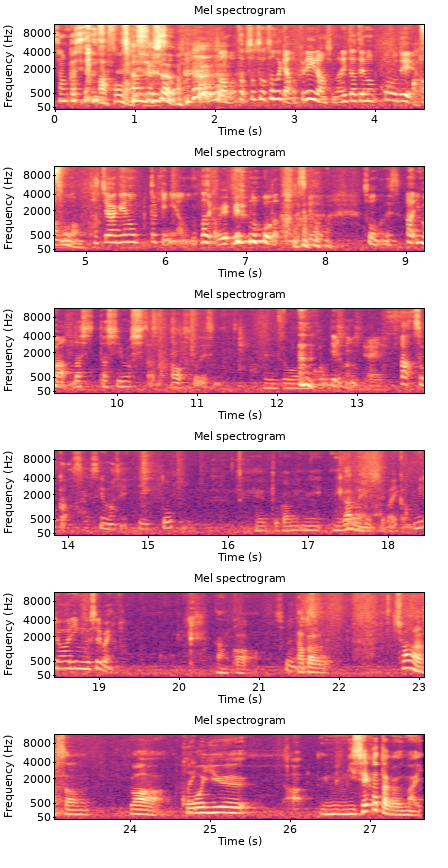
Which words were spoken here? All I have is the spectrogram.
参加してたんです。あそうなんです参加したのあのたそそその時あのフリーランス成り立ての頃であの立ち上げの時にあのなぜかウェウェブの方だったんですけどそうなんです。あ今出し出しました。そうですね。映像の出るかな？あそっか。すいません。えっ、と。えっと画面に2画面すればいいかな。ミラーリングすればいいのか。なんかそうなんです。だから市原さんはこういう、あ見せ方がうまいっ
